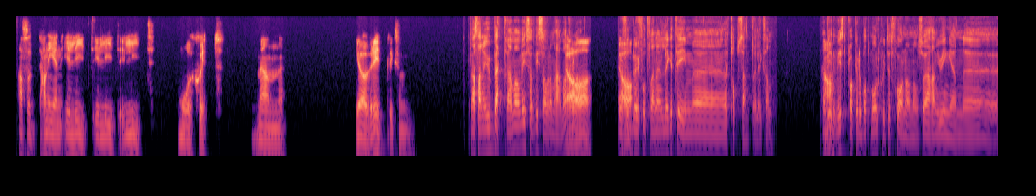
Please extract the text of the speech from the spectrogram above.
Alltså, han är en elit, elit, elit målskytt. Men i övrigt liksom. Alltså han är ju bättre än vad han visat vissa av de här matcherna. Ja, Det är, Ja. fort- det är fortfarande en legitim eh, toppcenter liksom. Men Ja. vi- Visst, plockar du bort målskyttet från honom så är han ju ingen, eh,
